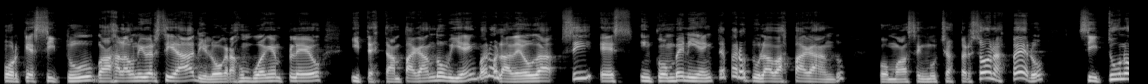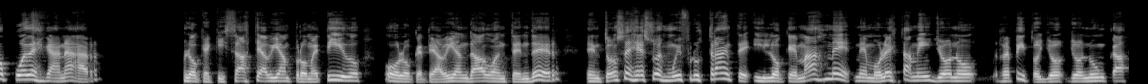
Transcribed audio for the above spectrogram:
Porque si tú vas a la universidad y logras un buen empleo y te están pagando bien, bueno, la deuda sí es inconveniente, pero tú la vas pagando, como hacen muchas personas. Pero si tú no puedes ganar lo que quizás te habían prometido o lo que te habían dado a entender, entonces eso es muy frustrante. Y lo que más me, me molesta a mí, yo no, repito, yo, yo nunca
